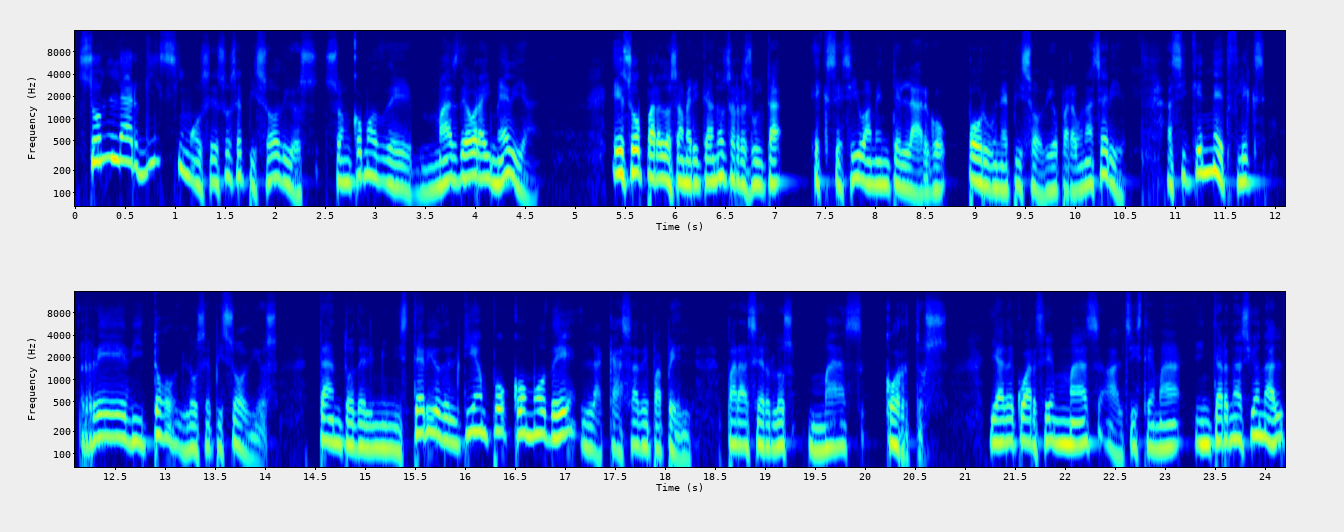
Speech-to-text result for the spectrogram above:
Son larguísimos esos episodios, son como de más de hora y media. Eso para los americanos resulta excesivamente largo por un episodio para una serie. Así que Netflix reeditó los episodios, tanto del Ministerio del Tiempo como de La Casa de Papel, para hacerlos más cortos y adecuarse más al sistema internacional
